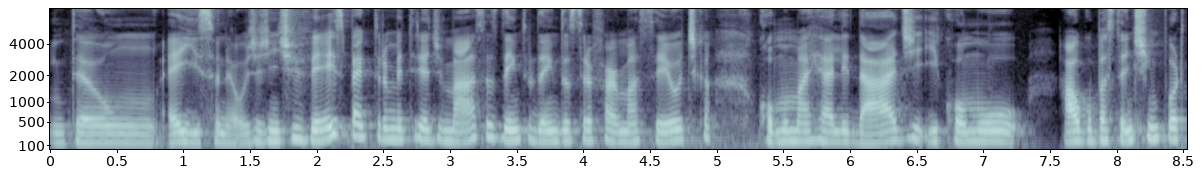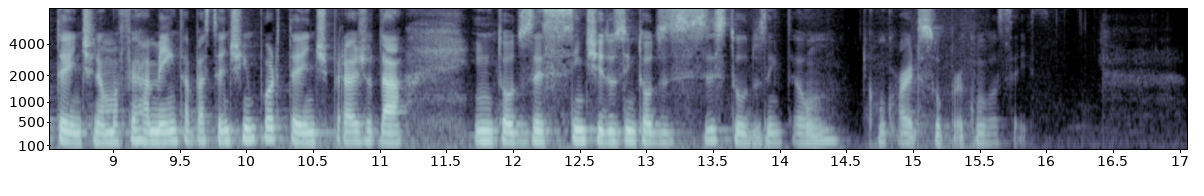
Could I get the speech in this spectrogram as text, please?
Então, é isso, né? Hoje a gente vê a espectrometria de massas dentro da indústria farmacêutica como uma realidade e como algo bastante importante, né? Uma ferramenta bastante importante para ajudar em todos esses sentidos, em todos esses estudos. Então, concordo super com vocês.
